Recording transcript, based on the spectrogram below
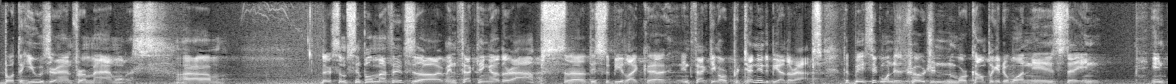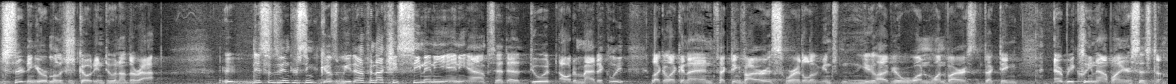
both the user and from analysts? Um, there's some simple methods, uh, infecting other apps. Uh, this would be like uh, infecting or pretending to be other apps. The basic one is Trojan. The more complicated one is in, inserting your malicious code into another app. This is interesting because we haven't actually seen any any apps that, that do it automatically, like like an infecting virus, where it'll you have your one one virus infecting every clean app on your system.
